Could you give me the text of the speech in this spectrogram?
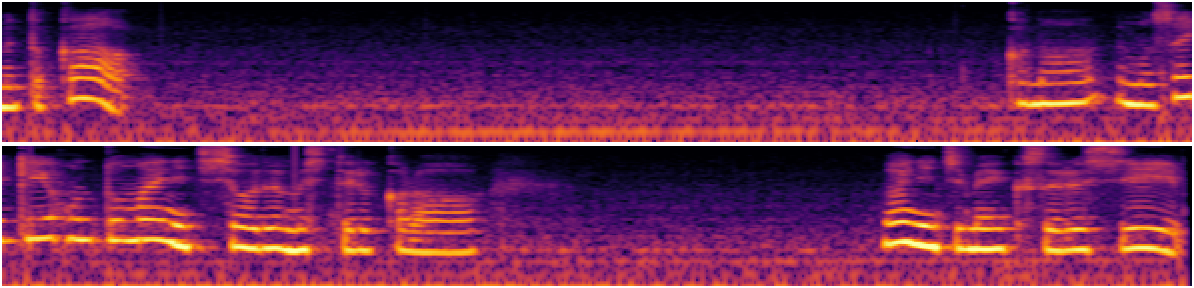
ームとかかな？でも最近ほんと毎日ショールームしてるから毎日メイクするし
